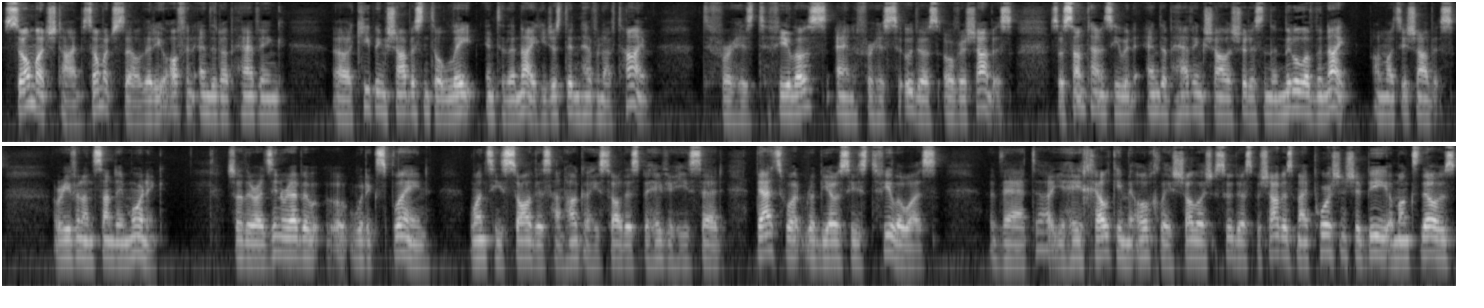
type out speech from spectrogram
so much time, so much so that he often ended up having uh, keeping Shabbos until late into the night. He just didn't have enough time for his tefilos and for his seudos over Shabbos. So sometimes he would end up having Shalosh Shudas in the middle of the night on Motzei Shabbos, or even on Sunday morning. So the Radzin Rebbe would explain, once he saw this Hanhaga, he saw this behavior, he said, that's what Rabbi Yossi's tefillah was. That uh, Yehei Chelki Me'ochle Shalosh Sudas B'Shabbos, my portion should be amongst those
